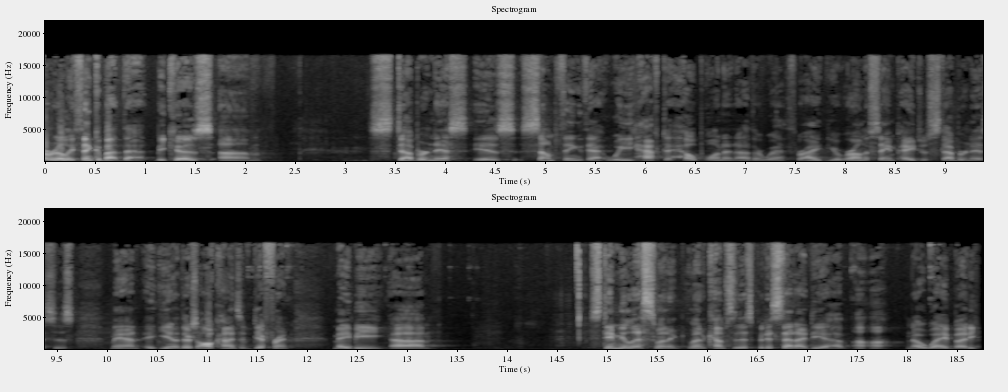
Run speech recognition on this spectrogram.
I really think about that because um, stubbornness is something that we have to help one another with, right? You're, we're on the same page with stubbornness. Is man, it, you know, there's all kinds of different, maybe uh, stimulus when it, when it comes to this, but it's that idea of, uh uh no way, buddy.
